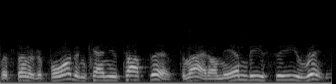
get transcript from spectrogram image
With Senator Ford and Can You Top This tonight on the NBC Radio.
